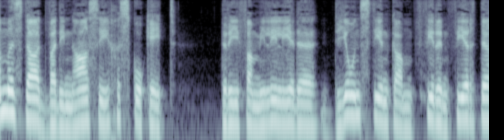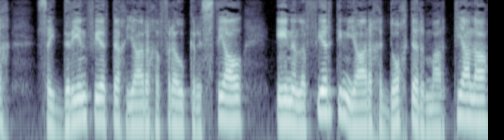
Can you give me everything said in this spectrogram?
'n misdaad wat die nasie geskok het. Drie familielede, Dion Steenkamp 44, sy 43-jarige vrou Christel en hulle 14-jarige dogter Martiala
